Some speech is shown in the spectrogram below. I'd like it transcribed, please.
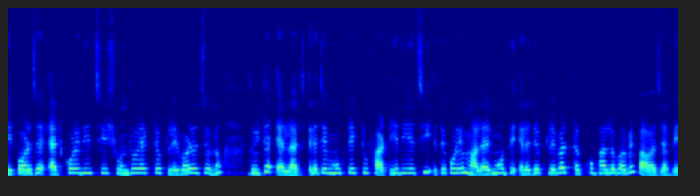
এই পর্যায়ে অ্যাড করে দিচ্ছি সুন্দর একটা ফ্লেভারের জন্য দুইটা এলাচ। এলাচের মুখটা একটু ফাটিয়ে দিয়েছি, এতে করে মালাইয়ের মধ্যে এলাচের ফ্লেভারটা খুব ভালোভাবে পাওয়া যাবে।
